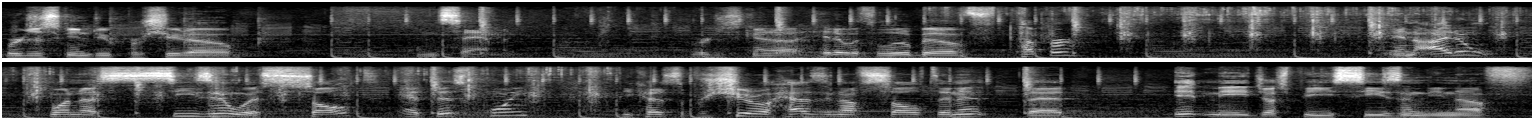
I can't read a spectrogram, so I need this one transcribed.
we're just gonna do prosciutto and salmon. We're just gonna hit it with a little bit of pepper. And I don't wanna season it with salt at this point because the prosciutto has enough salt in it that it may just be seasoned enough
